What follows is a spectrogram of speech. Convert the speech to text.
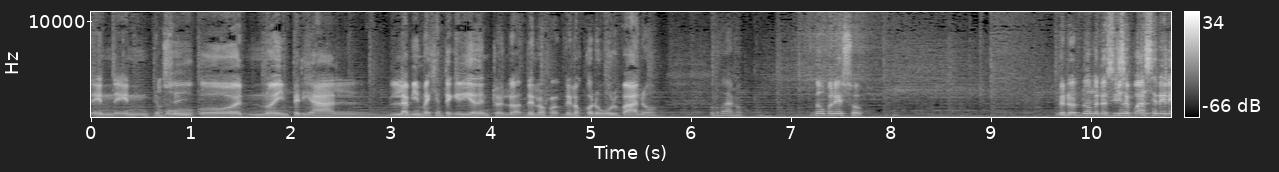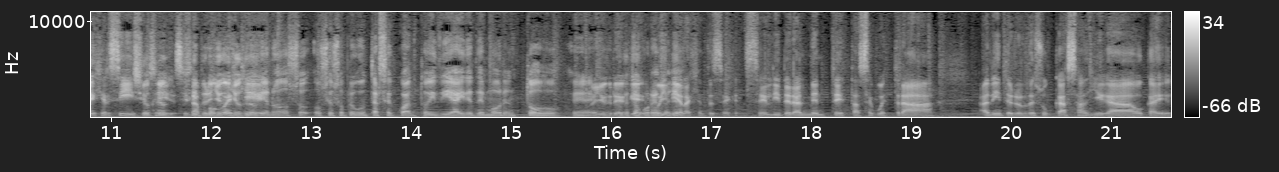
en, en No sé. Temuco, en Nueva Imperial, la misma gente que vive dentro de los, de los, de los conos urbanos. urbano. No, por eso. Pero no, pero sí Yo- se puede hacer el ejercicio. Yo creo, sí, sí, pero yo, creo que no es ocioso preguntarse cuánto hoy día hay de temor en todo. eh, yo creo que, hoy día allá. la gente se, se literalmente está secuestrada al interior de sus casas, llegada o cae-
